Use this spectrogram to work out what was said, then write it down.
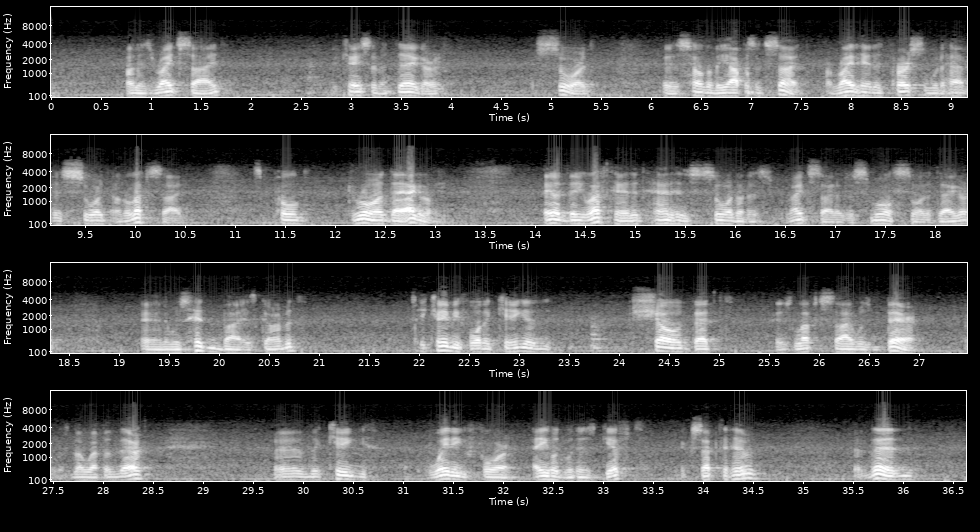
on his right side. In the case of a dagger, a sword, it is held on the opposite side. A right-handed person would have his sword on the left side. It's pulled, drawn diagonally. Being left-handed, had his sword on his right side. It was a small sword, a dagger, and it was hidden by his garment he came before the king and showed that his left side was bare. There was no weapon there. And the king, waiting for Ehud with his gift, accepted him. And then,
